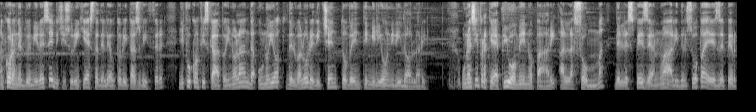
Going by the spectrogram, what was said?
Ancora nel 2016, su richiesta delle autorità svizzere, gli fu confiscato in Olanda uno yacht del valore di 120 milioni di dollari. Una cifra che è più o meno pari alla somma delle spese annuali del suo paese per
